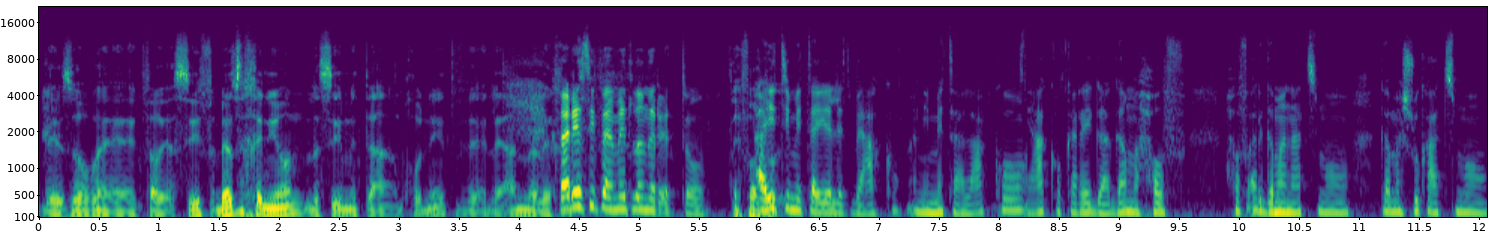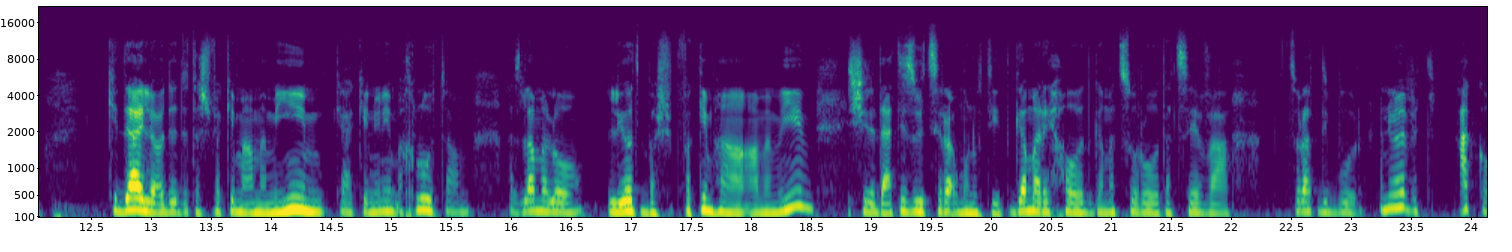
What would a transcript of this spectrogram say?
באזור אה, כפר יאסיף. באיזה חניון לשים את המכונית ולאן ללכת? כפר יאסיף האמת לא נראית טוב. איפה את? הייתי מטיילת בעכו, אני מתה על עכו. עכו כרגע, גם החוף, חוף ארגמן עצמו, גם השוק עצמו. כדאי לעודד את השווקים העממיים, כי הקניונים אכלו אותם, אז למה לא להיות בשווקים העממיים, שלדעתי זו יצירה אומנותית. גם הריחות, גם הצורות, הצבע, צורת דיבור. אני אוהבת. עכו,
